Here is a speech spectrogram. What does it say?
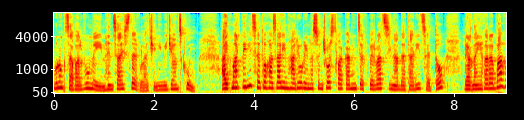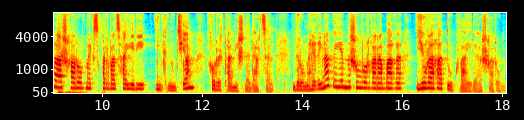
որոնք ցավալվում էին հենց այստեղ Լաչինի միջանցքում։ Այդ մարտերից հետո 1994 թվականին ձեռքբերված զինադատարից հետո Լեռնային Ղարաբաղը աշխարհով մեկ սփռված հայերի ինքնության խորհրդանիշն է դարձել։ Գրում է հեղինակը եւ նշում, որ Ղարաբաղը յուրահատուկ վայր է աշխարհում։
